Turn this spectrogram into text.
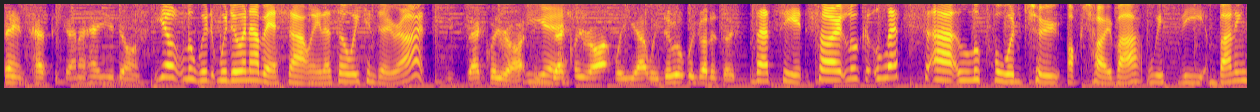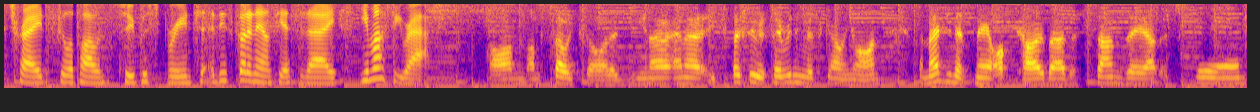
Fantastic, Anna. How you doing? Yeah, look, we're, we're doing our best, aren't we? That's all we can do, right? Exactly right. Yes. Exactly right. We uh, we do what we've got to do. That's it. So, look, let's uh, look forward to October with the Bunnings Trade Phillip Island Super Sprint. This got announced yesterday. You must be wrapped. I'm I'm so excited. You know, Anna, uh, especially with everything that's going on. Imagine it's now October. The sun's out. It's warm.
